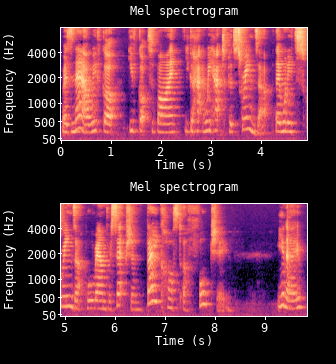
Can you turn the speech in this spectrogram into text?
whereas now we've got you've got to buy. You ha- we had to put screens up. They wanted screens up all around reception. They cost a fortune you know,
